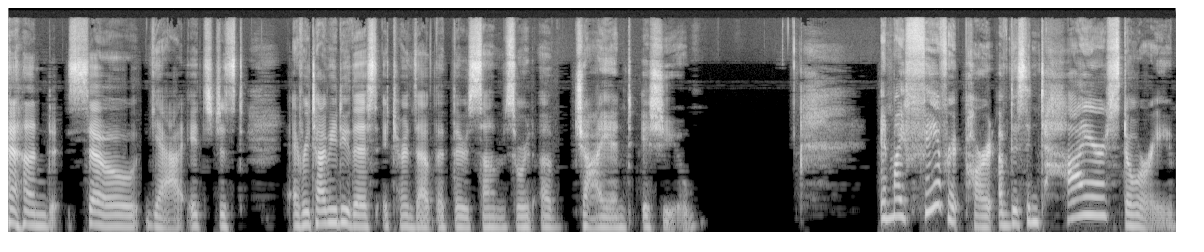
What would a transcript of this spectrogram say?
and so, yeah, it's just every time you do this, it turns out that there's some sort of giant issue. And my favorite part of this entire story,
